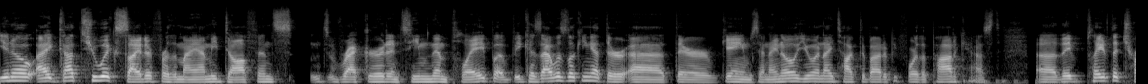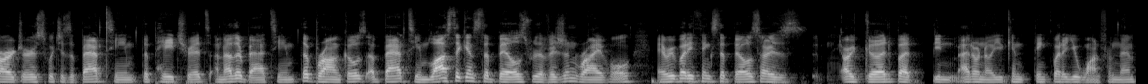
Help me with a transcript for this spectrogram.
You know, I got too excited for the Miami Dolphins record and seeing them play, but because I was looking at their uh, their games, and I know you and I talked about it before the podcast. Uh, they've played the Chargers, which is a bad team, the Patriots, another bad team, the Broncos, a bad team, lost against the Bills, division rival. Everybody thinks the Bills are is, are good, but I don't know. You can think what you want from them.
